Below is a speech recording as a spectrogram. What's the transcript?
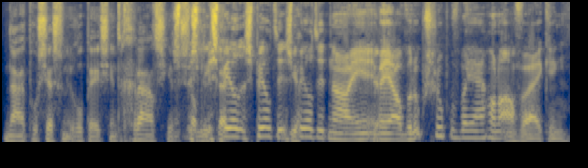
naar het proces van Europese integratie en stabiliteit. Speelt, speelt, dit, speelt dit nou in, bij jouw beroepsgroep of ben jij gewoon een afwijking?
